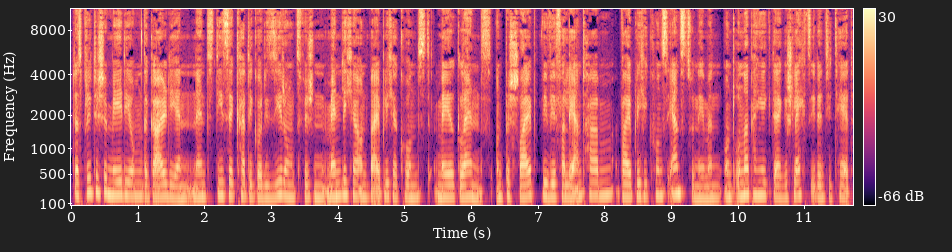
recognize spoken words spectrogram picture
Das britische Medium The Guardian nennt diese Kategorisierung zwischen männlicher und weiblicher Kunst Male Glance und beschreibt, wie wir verlernt haben, weibliche Kunst ernst zu nehmen und unabhängig der Geschlechtsidentität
